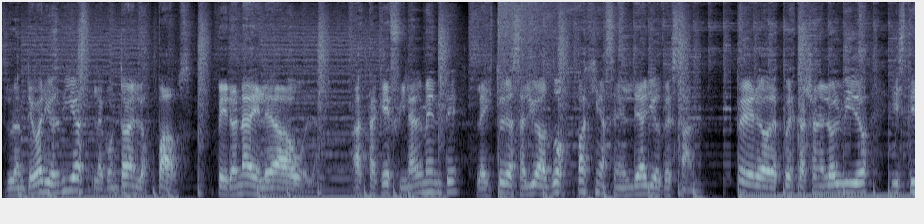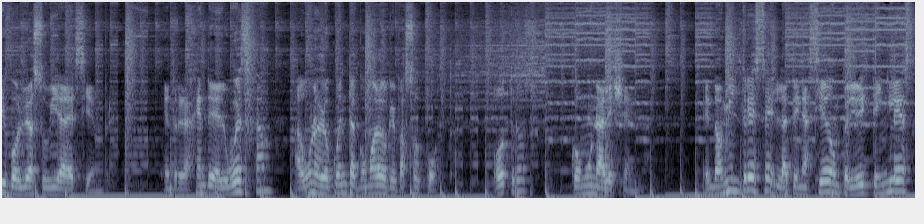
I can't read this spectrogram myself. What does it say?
Durante varios días la contaba en los pubs, pero nadie le daba bola. Hasta que finalmente la historia salió a dos páginas en el diario The Sun. Pero después cayó en el olvido y Steve volvió a su vida de siempre. Entre la gente del West Ham, algunos lo cuentan como algo que pasó posta, otros como una leyenda. En 2013, la tenacidad de un periodista inglés,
